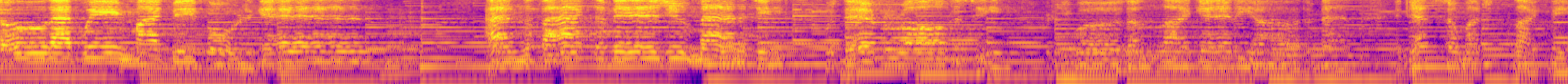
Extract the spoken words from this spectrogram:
so that we might be born again. And the fact of his humanity was there for all to see, for he was unlike any other man, and yet so much like me.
